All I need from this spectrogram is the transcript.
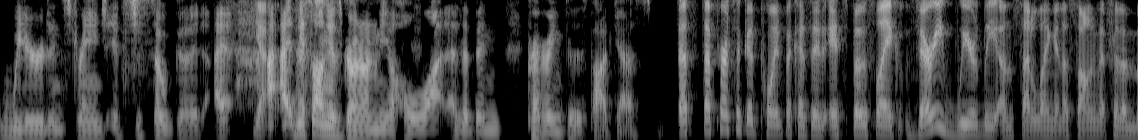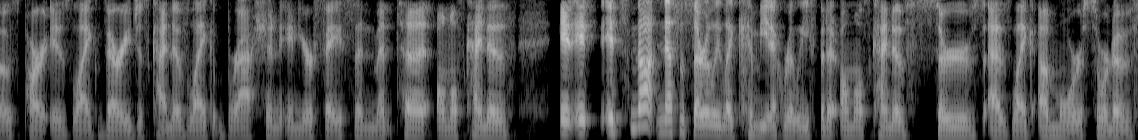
weird and strange. It's just so good. I, yeah I, I this song has grown on me a whole lot as I've been preparing for this podcast. that's that part's a good point because it, it's both like very weirdly unsettling in a song that for the most part is like very just kind of like brash and in your face and meant to almost kind of it, it it's not necessarily like comedic relief but it almost kind of serves as like a more sort of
